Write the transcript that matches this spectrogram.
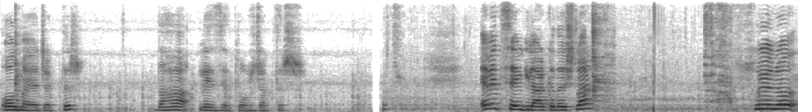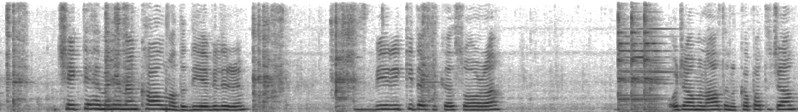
olmayacaktır. Daha lezzetli olacaktır. Evet sevgili arkadaşlar. Suyunu çekti hemen hemen kalmadı diyebilirim. 1-2 dakika sonra ocağımın altını kapatacağım.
